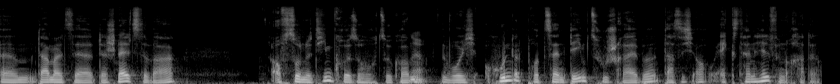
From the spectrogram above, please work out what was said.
ähm, damals der, der schnellste war, auf so eine Teamgröße hochzukommen, Ja. wo ich 100% dem zuschreibe, dass ich auch externe Hilfe noch hatte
